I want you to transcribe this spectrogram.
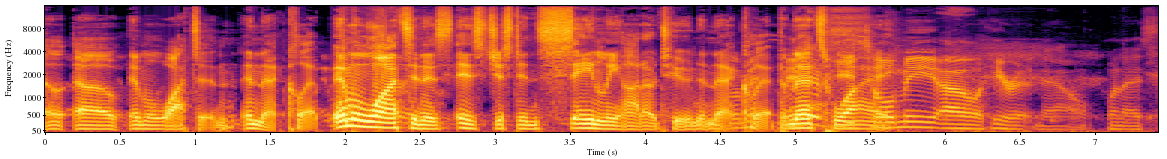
uh, uh, Emma Watson in that clip. Emma Watson is, is just insanely auto tuned in that clip, and that's if you why told me I'll hear it now when I. See.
